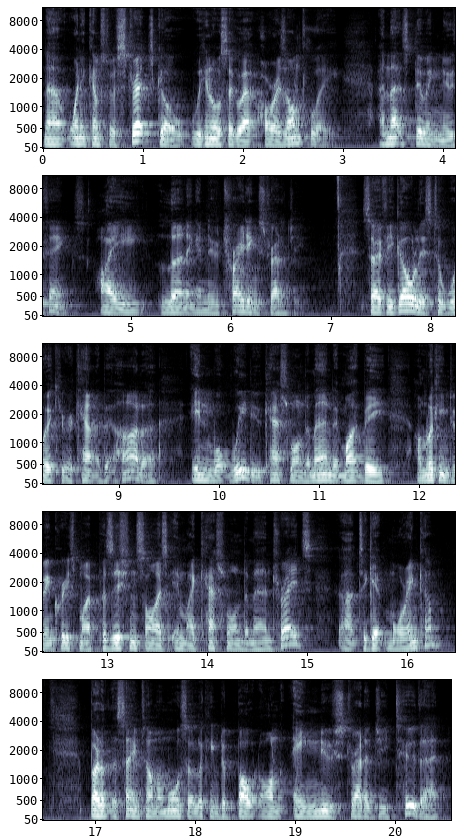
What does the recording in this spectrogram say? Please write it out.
Now, when it comes to a stretch goal, we can also go out horizontally, and that's doing new things, i.e., learning a new trading strategy. So if your goal is to work your account a bit harder, in what we do, cash flow on demand, it might be I'm looking to increase my position size in my cash flow on demand trades uh, to get more income. But at the same time, I'm also looking to bolt on a new strategy to that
